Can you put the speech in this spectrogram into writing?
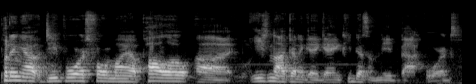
Putting out deep wards for my Apollo, uh, he's not going to get ganked. He doesn't need back wards.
